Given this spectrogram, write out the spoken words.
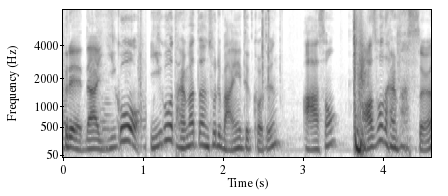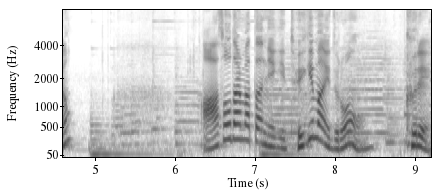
그래 나 이거 이거 닮았다는 소리 많이 듣거든? 아서? 아서 닮았어요? 아서 닮았다는 얘기 되게 많이 들어. 그래.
